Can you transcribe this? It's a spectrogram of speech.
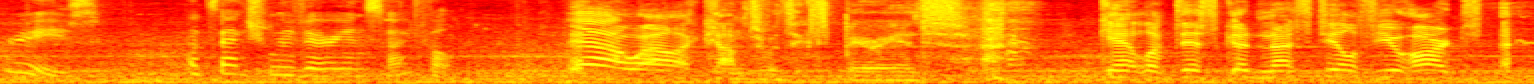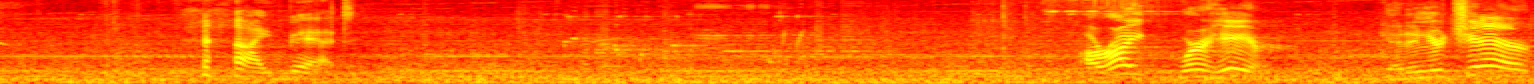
Freeze. That's actually very insightful. Yeah, well, it comes with experience. Can't look this good and not steal a few hearts. I bet. All right, we're here. Get in your chair.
